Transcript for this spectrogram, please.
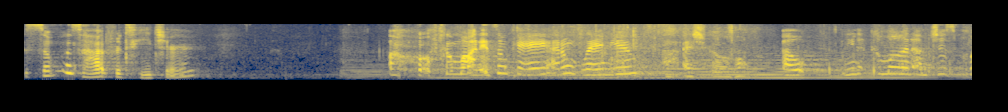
Someone's hot for teacher. Oh, come on, it's okay. I don't blame you. Uh, I should go home. Oh, Nina, come on. I'm just. Oh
